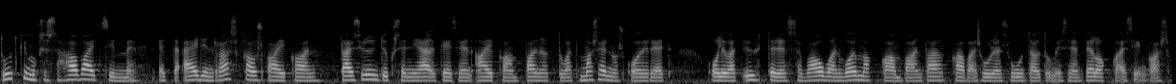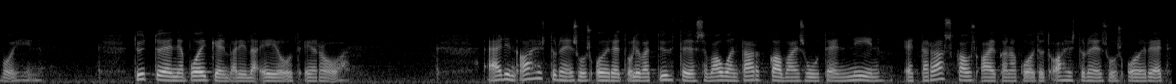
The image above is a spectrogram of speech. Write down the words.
Tutkimuksessa havaitsimme, että äidin raskausaikaan tai synnytyksen jälkeiseen aikaan painottuvat masennusoireet olivat yhteydessä vauvan voimakkaampaan tarkkaavaisuuden suuntautumiseen pelokkaisiin kasvoihin. Tyttöjen ja poikien välillä ei ollut eroa. Äidin ahdistuneisuusoireet olivat yhteydessä vauvan tarkkaavaisuuteen niin, että raskausaikana koetut ahdistuneisuusoireet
